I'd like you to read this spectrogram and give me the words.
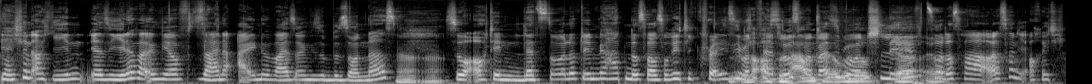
Ja, ich finde auch jeden, also jeder war irgendwie auf seine eigene Weise irgendwie so besonders. Ja, ja. So auch den letzten Urlaub, den wir hatten, das war so richtig crazy. Man fährt so los, man weiß nicht, wo man schläft. Ja, So, ja. das war, das fand ich auch richtig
